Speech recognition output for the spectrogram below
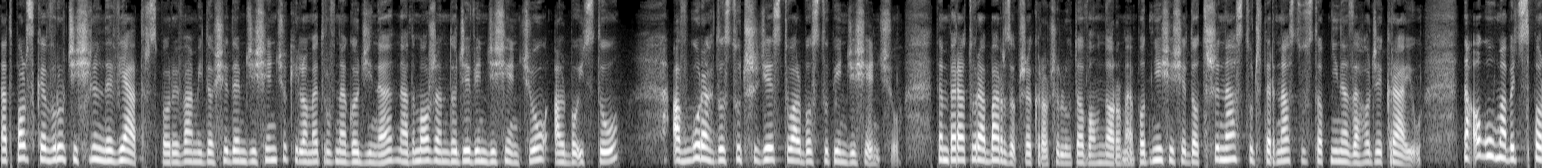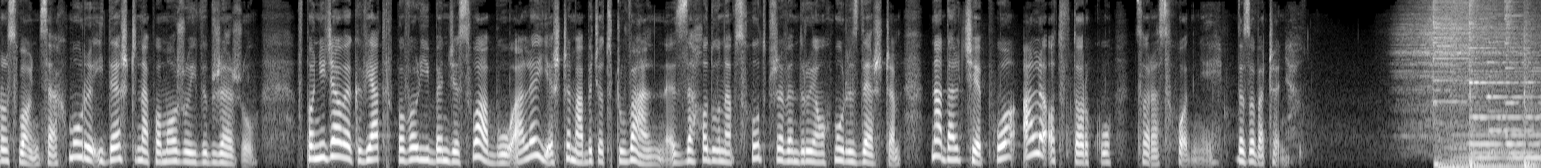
Nad Polskę wróci silny wiatr z porywami do 70 km na godzinę, nad morzem do 90 albo i 100, a w górach do 130 albo 150. Temperatura bardzo przekroczy lutową normę. Podniesie się do 13-14 stopni na zachodzie kraju. Na ogół ma być sporo słońca, chmury i deszcz na Pomorzu i Wybrzeżu. W poniedziałek wiatr powoli będzie słabł, ale jeszcze ma być odczuwalny. Z zachodu na wschód przewędrują chmury z deszczem. Nadal ciepło, ale od wtorku coraz chłodniej. Do zobaczenia.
